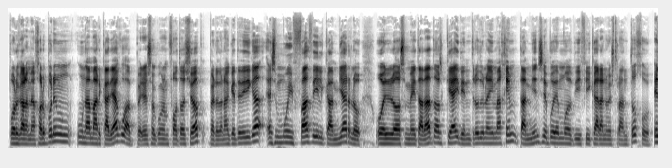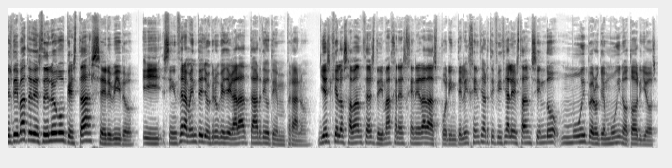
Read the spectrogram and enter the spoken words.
Porque a lo mejor ponen una marca de agua, pero eso con Photoshop, perdona que te diga, es muy fácil cambiarlo. O en los metadatos que hay dentro de una imagen también se pueden modificar a nuestro antojo. El debate desde luego que está servido. Y sinceramente yo creo que llegará tarde o temprano. Y es que los avances de imágenes generadas por inteligencia artificial están siendo muy pero que muy notorios.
